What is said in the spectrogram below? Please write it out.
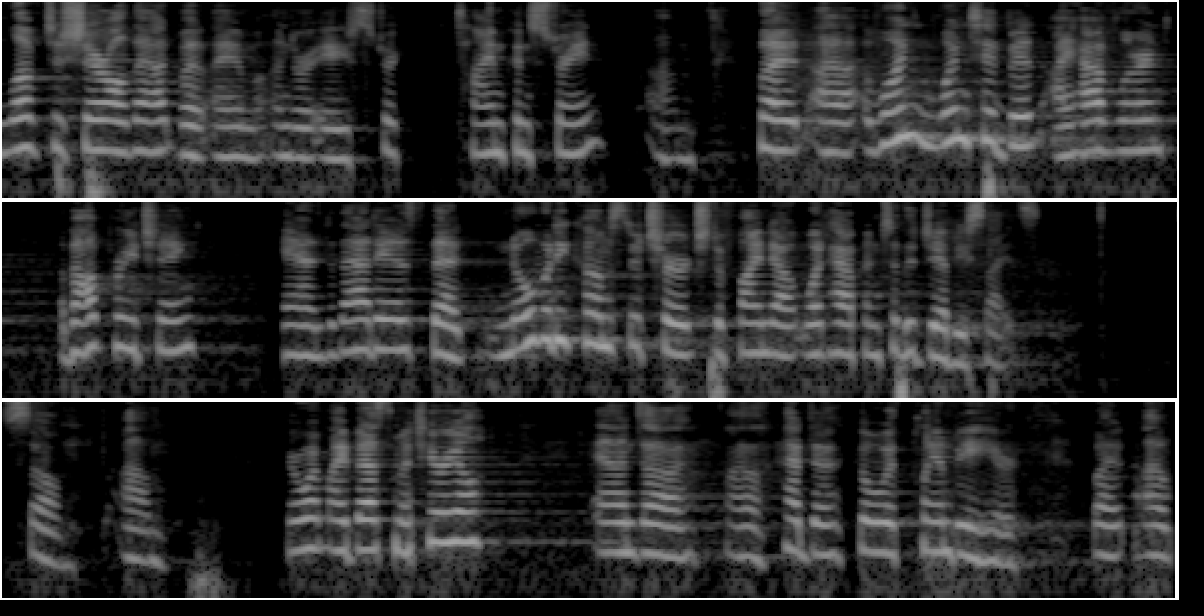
love to share all that, but I am under a strict time constraint. Um, but uh, one, one tidbit I have learned about preaching, and that is that nobody comes to church to find out what happened to the Jebusites. So um, here went my best material, and uh, I had to go with Plan B here. But uh,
